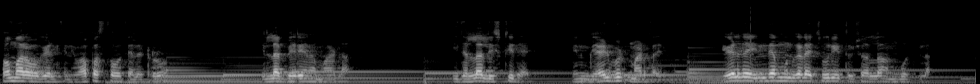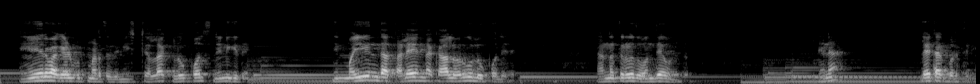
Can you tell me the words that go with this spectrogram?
ಸೋಮವಾರ ಹೋಗಿ ಹೇಳ್ತೀನಿ, ವಾಪಸ್ ತಗೋತೆ ಲೆಟ್ರು ಇಲ್ಲ, ಬೇರೆ ಏನೋ ಮಾಡಲ್ಲ ಇದೆಲ್ಲ ಲಿಸ್ಟ್ ಇದೆ. ನಿಮ್ಗೆ ಹೇಳ್ಬಿಟ್ಟು ಮಾಡ್ತಾ ಇದ್ದೀನಿ. ಹೇಳ್ದೆ ಹಿಂದೆ ಮುಂದ್ಗಡೆ ಚೂರಿ ತುಚ ಎಲ್ಲ ನಮ್ಗೆ ಗೊತ್ತಿಲ್ಲ. ನೇರವಾಗಿ ಹೇಳ್ಬಿಟ್ಟು ಮಾಡ್ತಾ ಇದ್ದೀನಿ, ಇಷ್ಟೆಲ್ಲ ಲೂಪ್ ಹೋಲ್ಸ್ ನಿನಗಿದೆ. ನಿನ್ನ ಮೈಯಿಂದ, ತಲೆಯಿಂದ, ಕಾಲ್ವರೆಗೂ ಲೂಪೋಲ್ ಇದೆ. ನನ್ನ ಹತ್ರ ಇರೋದು ಒಂದೇ ಒಂದು. ಏನ? ಲೇಟಾಗಿ ಬರ್ತೀನಿ.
